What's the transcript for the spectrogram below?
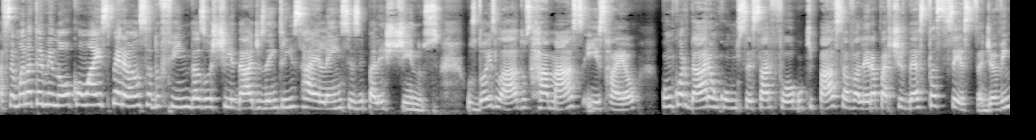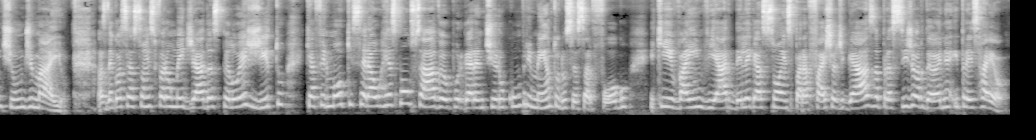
A semana terminou com a esperança do fim das hostilidades entre israelenses e palestinos. Os dois lados, Hamas e Israel, concordaram com um cessar-fogo que passa a valer a partir desta sexta, dia 21 de maio. As negociações foram mediadas pelo Egito, que afirmou que será o responsável por garantir o cumprimento do cessar-fogo e que vai enviar delegações para a faixa de Gaza, para a Cisjordânia e para Israel.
